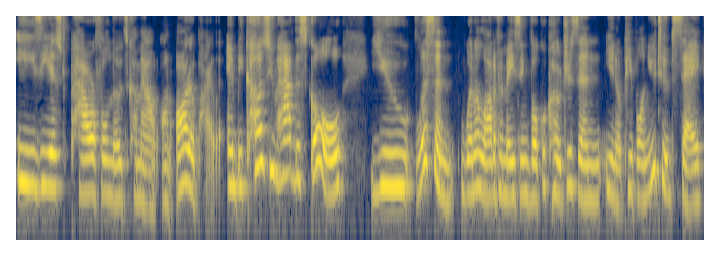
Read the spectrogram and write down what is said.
easiest, powerful notes come out on autopilot. And because you have this goal, you listen when a lot of amazing vocal coaches and you know people on YouTube say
